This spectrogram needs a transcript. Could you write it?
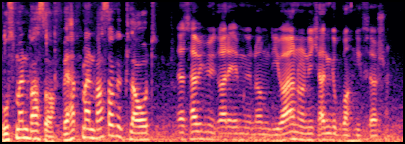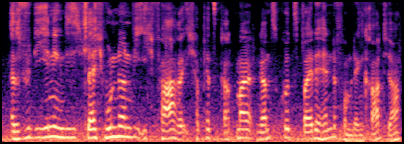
Wo ist mein Wasser? Wer hat mein Wasser geklaut? Das habe ich mir gerade eben genommen. Die waren noch nicht angebrochen, die Flasche. Also für diejenigen, die sich gleich wundern, wie ich fahre, ich habe jetzt gerade mal ganz kurz beide Hände vom Lenkrad, ja.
